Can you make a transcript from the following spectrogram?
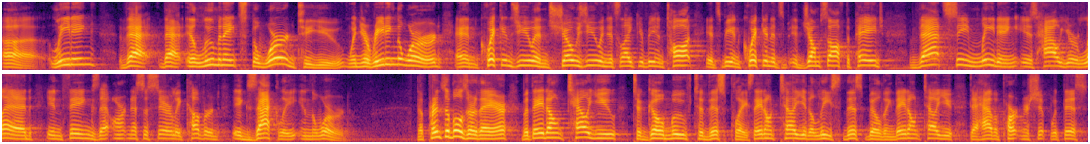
uh, leading that, that illuminates the Word to you when you're reading the Word and quickens you and shows you, and it's like you're being taught, it's being quickened, it's, it jumps off the page. That same leading is how you're led in things that aren't necessarily covered exactly in the Word. The principles are there, but they don't tell you to go move to this place. They don't tell you to lease this building. They don't tell you to have a partnership with this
